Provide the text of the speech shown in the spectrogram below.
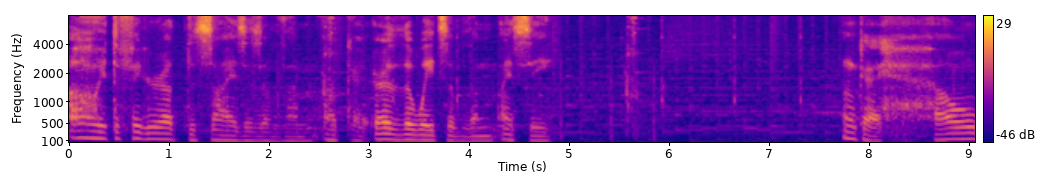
Oh, we have to figure out the sizes of them. Okay. Or the weights of them. I see. Okay. How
